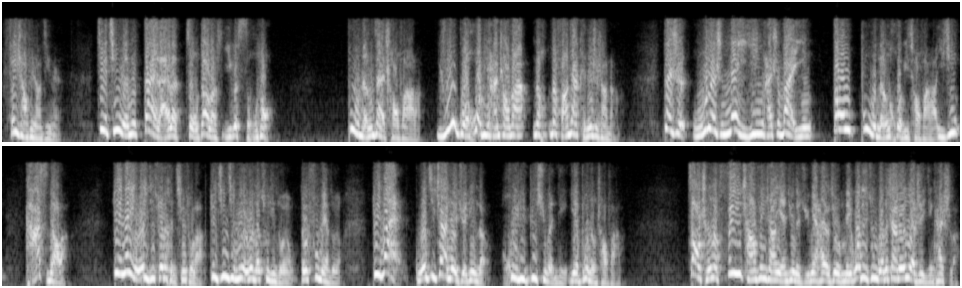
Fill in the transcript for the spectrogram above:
非常非常惊人。这个惊人就带来了走到了一个死胡同，不能再超发了。如果货币还超发，那那房价肯定是上涨的。但是无论是内因还是外因，都不能货币超发了，已经卡死掉了。对内我已经说的很清楚了，对经济没有任何促进作用，都是负面作用。对外，国际战略决定的汇率必须稳定，也不能超发了，造成了非常非常严峻的局面。还有就是美国对中国的战略遏制已经开始了，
